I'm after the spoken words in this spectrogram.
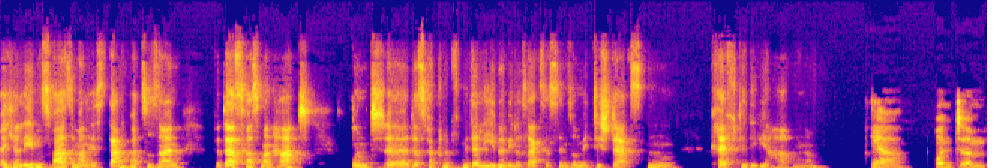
in welcher Lebensphase man ist, dankbar zu sein für das, was man hat. Und äh, das verknüpft mit der Liebe, wie du sagst, es sind somit die stärksten Kräfte, die wir haben. Ne? Ja, und ähm,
